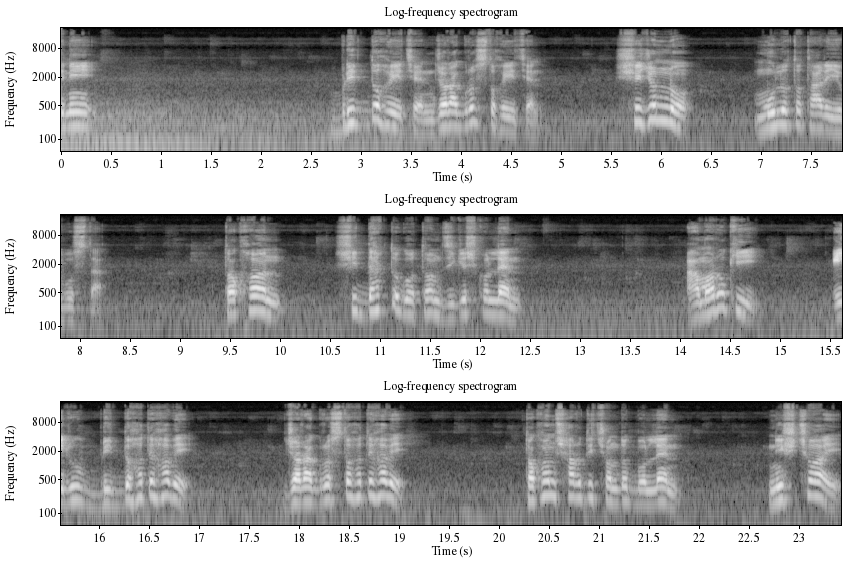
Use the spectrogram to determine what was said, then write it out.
তিনি বৃদ্ধ হয়েছেন, জরাগ্রস্ত হয়েছেন। সেজন্য মূলত তার এই অবস্থা। তখন সিদ্ধার্থ গৌতম জিজ্ঞেস করলেন, আমারও কি এরূপ বৃদ্ধ হতে হবে? জরাগ্রস্ত হতে হবে? তখন সারথী চন্দক বললেন, নিশ্চয়,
